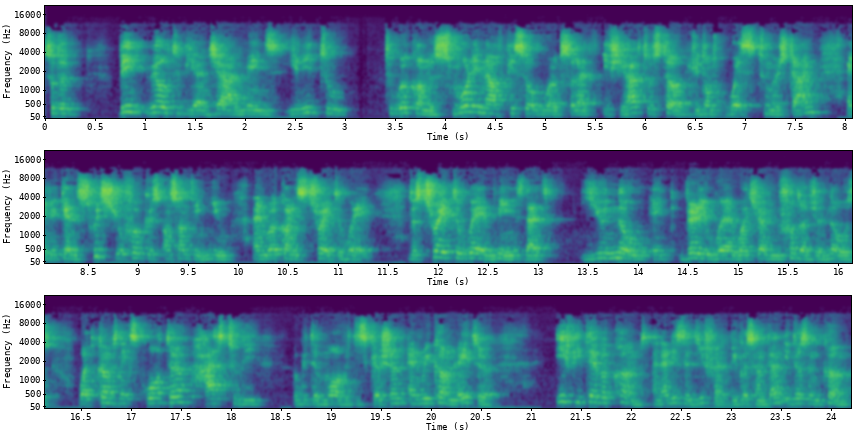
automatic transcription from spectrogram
So the being able to be agile means you need to to work on a small enough piece of work so that if you have to stop, you don't waste too much time and you can switch your focus on something new and work on it straight away. The straight away means that you know very well what you have in front of your nose. What comes next quarter has to be a bit of more of a discussion and we come later if it ever comes, and that is the difference because sometimes it doesn't come.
